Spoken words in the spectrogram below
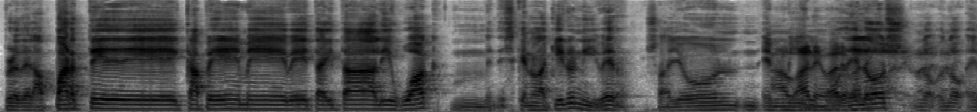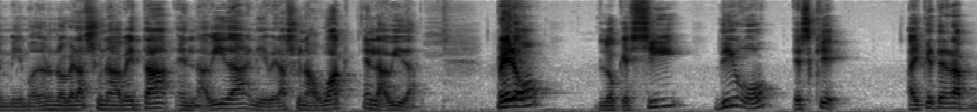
Pero de la parte de KPM, beta y tal, y WAC, mm, es que no la quiero ni ver. O sea, yo en Ah, mis vale, vale, modelos, No, no, en mis modelos no verás una beta en la vida, ni verás una WAC en la vida. Pero, lo que sí digo es que hay que tener ap-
